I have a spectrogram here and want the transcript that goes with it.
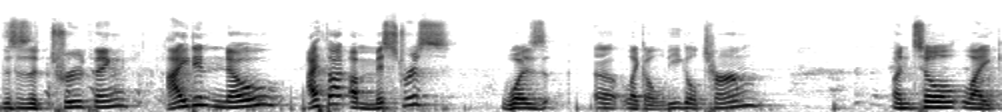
this is a true thing. I didn't know. I thought a mistress was uh, like a legal term until like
